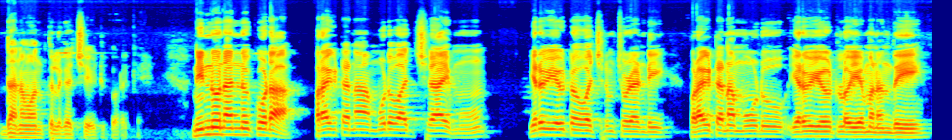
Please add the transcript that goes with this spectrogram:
ధనవంతులుగా చేయుట కొరకే. నిన్ను నన్ను కూడా ప్రకటన మూడవ అధ్యాయము ఇరవై ఒకటో వచనం చూడండి. ప్రకటన మూడు ఇరవై ఒకటిలో ఏమనుంది?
